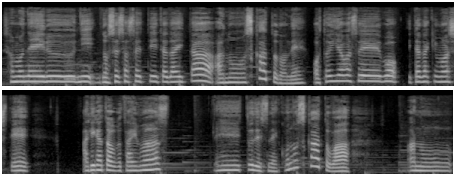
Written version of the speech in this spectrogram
サムネイルに載せさせていただいた、あの、スカートのね、お問い合わせをいただきまして、ありがとうございます。えー、っとですね、このスカートは、あの、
